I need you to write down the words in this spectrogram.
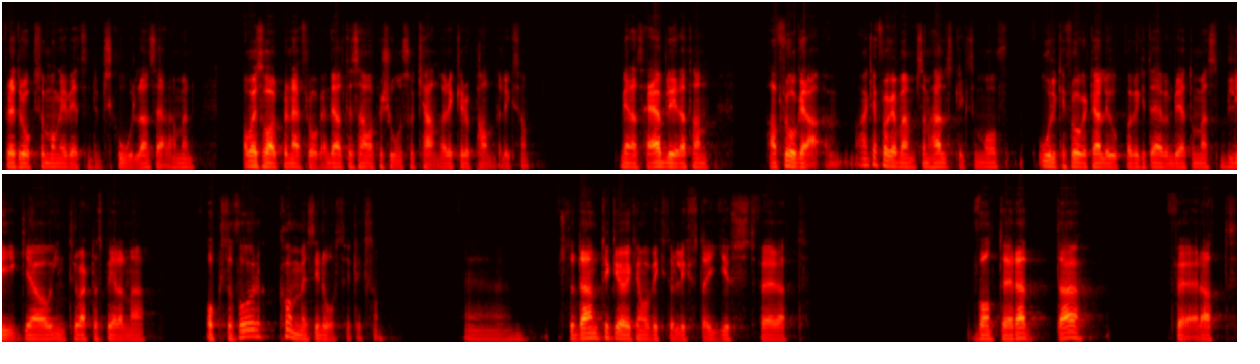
För jag tror också många vet som typ skolan så här, ja, men vad är svaret på den här frågan? Det är alltid samma person som kan och räcker upp handen liksom. Medan här blir det att han, han frågar, han kan fråga vem som helst liksom och olika frågor till allihopa vilket även blir att de mest blyga och introverta spelarna också får komma med sin åsikt liksom. Eh, så den tycker jag kan vara viktig att lyfta just för att var inte rädda för att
